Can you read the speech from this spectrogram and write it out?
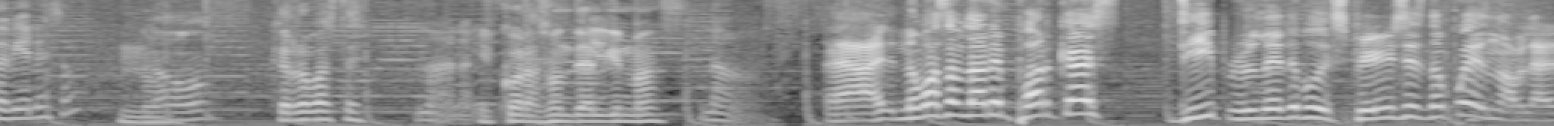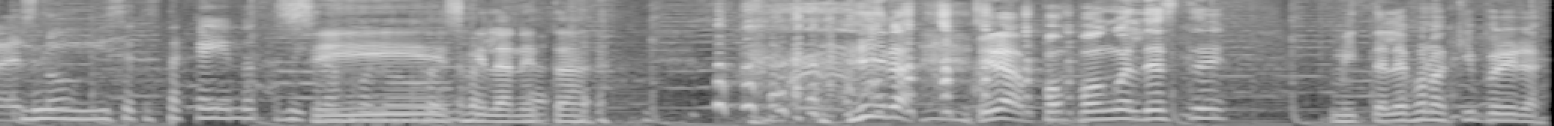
¿Sabían eso? No. No. ¿Qué robaste? No, no, El corazón de alguien más. no. Ah, ¿No vas a hablar en podcast? Deep Relatable Experiences. No puedes no hablar de esto. Luis, se te está cayendo tu Sí, micrófono. es que la neta. mira, mira, pon- pongo el de este, mi teléfono aquí, pero mira.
